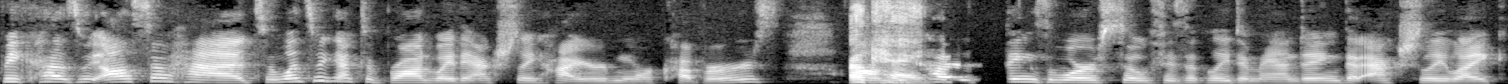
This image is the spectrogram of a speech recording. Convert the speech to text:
because we also had so once we got to Broadway, they actually hired more covers. Um, okay, because things were so physically demanding that actually like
